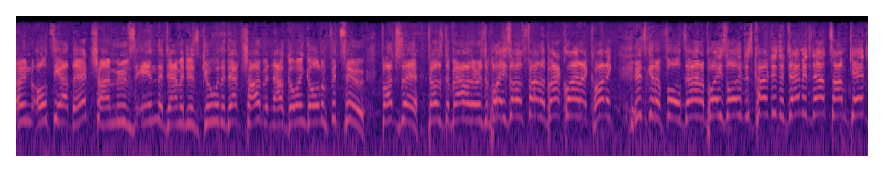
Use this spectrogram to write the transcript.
And ulti out there, Chime moves in, the damage is good with the depth charge, but now going golden for two. Fudge there, does devour, there is a Blaze Olive found the backline, Iconic. Is going to fall down, a Blaze Olive just can't do the damage, now Tahm Kench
